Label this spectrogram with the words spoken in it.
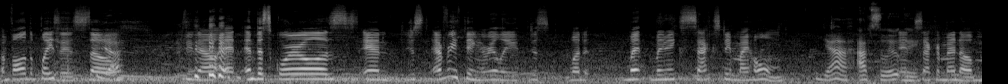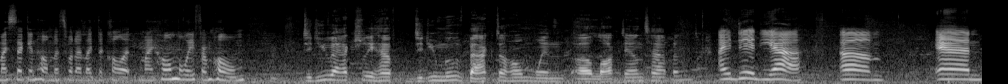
of all the places. So Yeah. you know, and, and the squirrels and just everything really, just what what, what makes Sac State my home Yeah, absolutely. in Sacramento, my second home. That's what I like to call it, my home away from home. Did you actually have? Did you move back to home when uh, lockdowns happened? I did, yeah. Um, and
